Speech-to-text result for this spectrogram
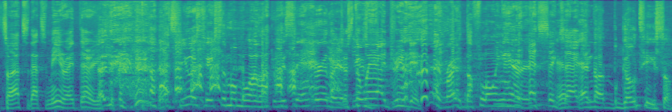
so that's that's me right there. That's you as Jason Momoa, like we were saying earlier. Just the way I dreamed it. right? The flowing hair. Yes, and- exactly. And, the goatee. So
